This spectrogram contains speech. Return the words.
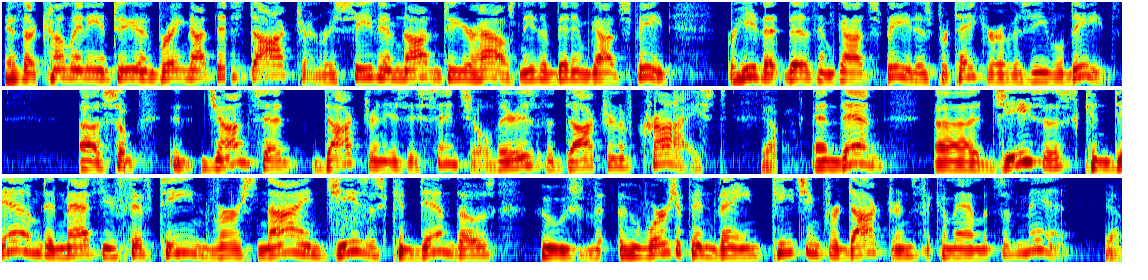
If there come any unto you and bring not this doctrine, receive him not into your house, neither bid him Godspeed. For he that biddeth him Godspeed is partaker of his evil deeds. Uh, so John said doctrine is essential. There is the doctrine of Christ. Yeah. And then uh, Jesus condemned in Matthew 15 verse 9, Jesus condemned those who who worship in vain, teaching for doctrines the commandments of men. Yeah.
